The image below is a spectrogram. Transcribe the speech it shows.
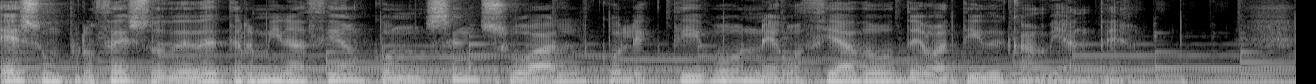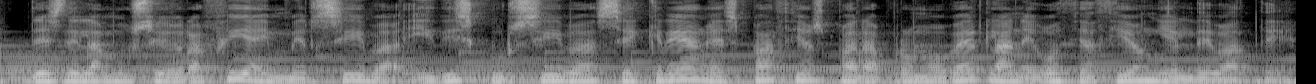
es un proceso de determinación consensual, colectivo, negociado, debatido y cambiante. Desde la museografía inmersiva y discursiva se crean espacios para promover la negociación y el debate,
